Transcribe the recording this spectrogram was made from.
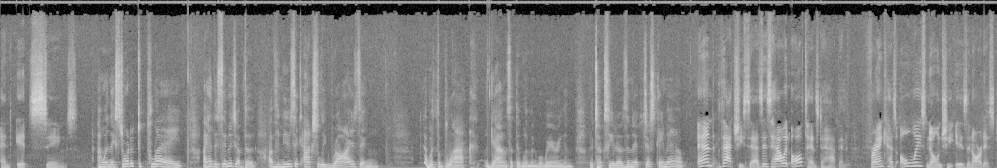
and it sings. And when they started to play, I had this image of the of the music actually rising with the black gowns that the women were wearing and the tuxedos, and it just came out. And that, she says, is how it all tends to happen. Frank has always known she is an artist.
